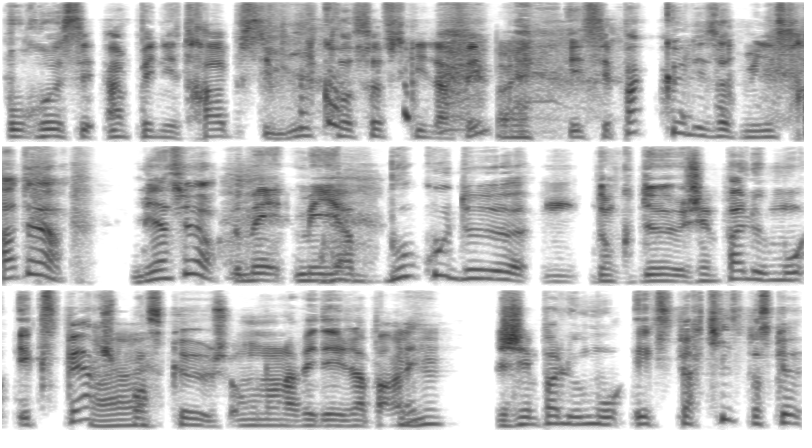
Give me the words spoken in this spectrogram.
pour eux c'est impénétrable, c'est Microsoft qui l'a fait et c'est pas que les administrateurs. Bien sûr, mais mais il y a beaucoup de donc de j'aime pas le mot expert, je pense que on en avait déjà parlé. Mhm. J'aime pas le mot expertise parce que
